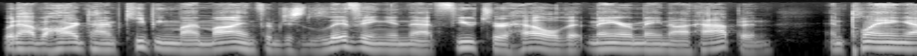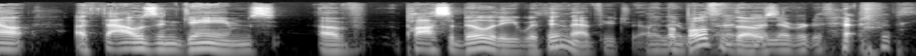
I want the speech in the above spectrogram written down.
would have a hard time keeping my mind from just living in that future hell that may or may not happen and playing out a thousand games of possibility within that future. I But both I- of those I never do that.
